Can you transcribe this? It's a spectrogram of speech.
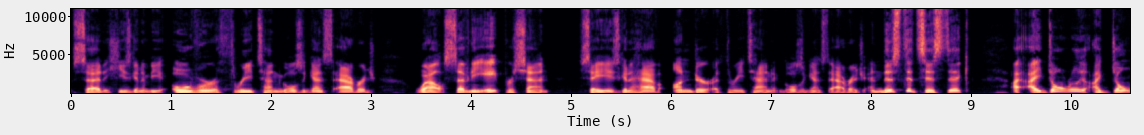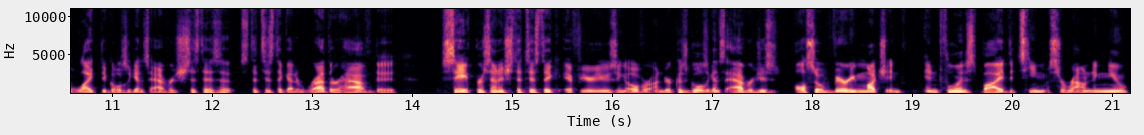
said he's going to be over 310 goals against average, while 78% say he's going to have under a 310 goals against average. And this statistic, I, I don't really, I don't like the goals against average statistic. I'd rather have the save percentage statistic if you're using over under because goals against average is also very much in, influenced by the team surrounding you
